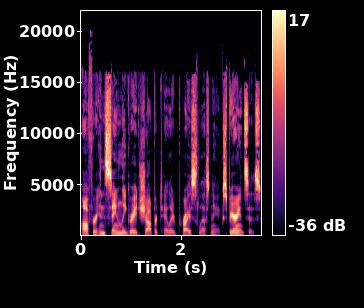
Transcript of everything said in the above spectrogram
offer insanely great shopper tailored price lessening experiences.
